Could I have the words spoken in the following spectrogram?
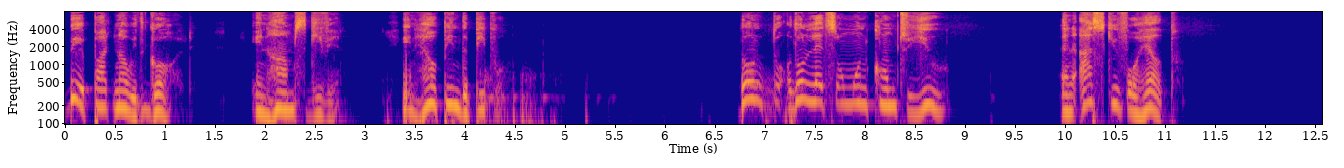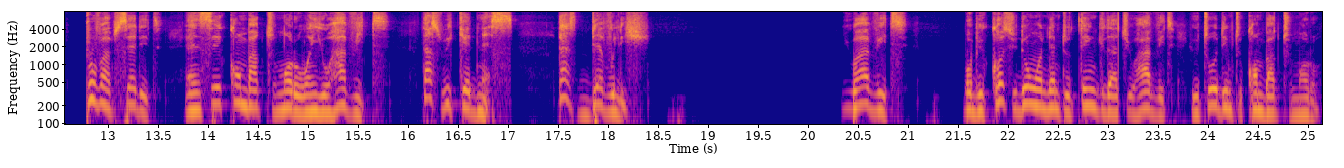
Be a partner with God in harms giving in helping the people. Don't, don't, let someone come to you and ask you for help. Proverbs said it and say, Come back tomorrow when you have it. That's wickedness. That's devilish. You have it, but because you don't want them to think that you have it, you told him to come back tomorrow.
